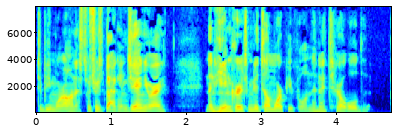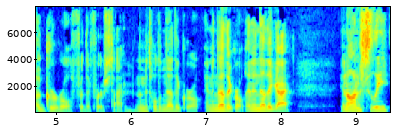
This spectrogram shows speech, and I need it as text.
to be more honest, which was back in January. And then he encouraged me to tell more people. And then I told a girl for the first time. And then I told another girl, and another girl, and another guy. And honestly,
